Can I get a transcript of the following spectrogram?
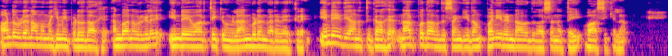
ஆண்டவருடைய நாம மகிமைப்படுவதாக. அன்பானவர்களே இன்றைய வார்த்தைக்கு உங்களை அன்புடன் வரவேற்கிறேன். இன்றைய தியானத்துக்காக நாற்பதாவது சங்கீதம் பனிரெண்டாவது வசனத்தை வாசிக்கலாம்.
